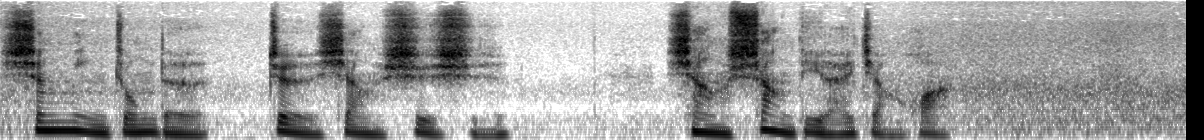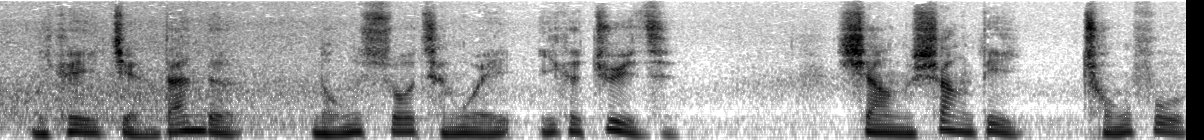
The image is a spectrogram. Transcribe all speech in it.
生命中的这项事实，向上帝来讲话。你可以简单的浓缩成为一个句子，向上帝重复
